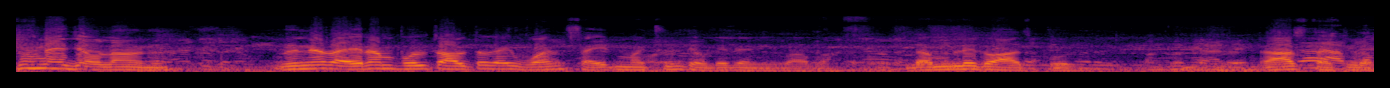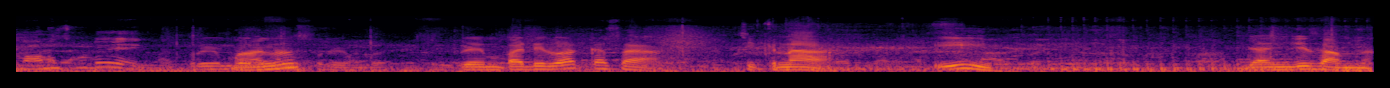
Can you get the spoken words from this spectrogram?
तू नाही जेवला म्हणून. नुन्यात ऐराम फुल चालतो काही वन साईड मचून ठेवले त्यांनी बाबा. दमले तो आज फुल. राज टाकले. माणूस प्रेम पाटील बघ कसा. चिकना. ई. जंगी सामना।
